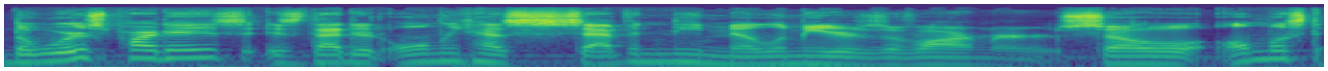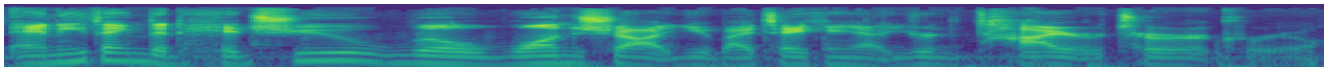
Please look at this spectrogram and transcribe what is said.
The worst part is, is that it only has 70 millimeters of armor, so almost anything that hits you will one-shot you by taking out your entire turret crew.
